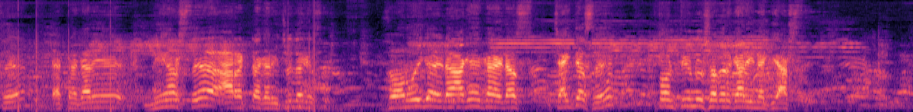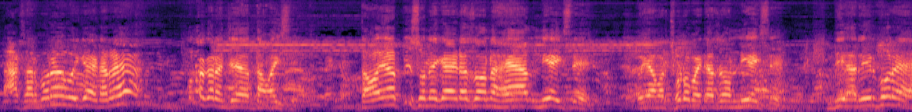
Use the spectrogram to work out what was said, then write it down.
কিন্তু একটা গাড়ি নিয়ে আসছে আর একটা গাড়ি চলে গেছে। যখন ওই গাড়িটা আগে গাড়িটা চাইতেছে তখন টিনু সাহেবের গাড়ি নাকি আসছে। আসার পরে ওই গাড়িটারে মনে করেন যে দাওয়াইছে। দাওয়াইয়া পিছনে গাড়িটা যখন হ্যাঁ নিয়ে আইছে। ওই আমার ছোট ভাইটা যখন নিয়ে আইছে। দিয়ার পরে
